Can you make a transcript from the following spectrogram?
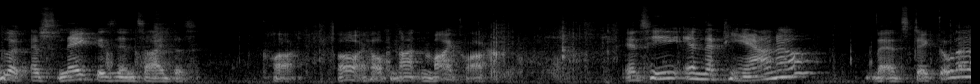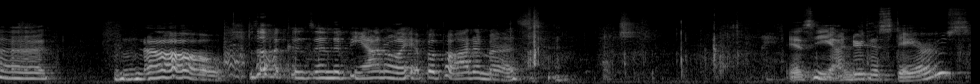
look, a snake is inside the clock. Oh, I hope not in my clock. Is he in the piano? Let's take a look. No, look who's in the piano, a hippopotamus. Is he under the stairs?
